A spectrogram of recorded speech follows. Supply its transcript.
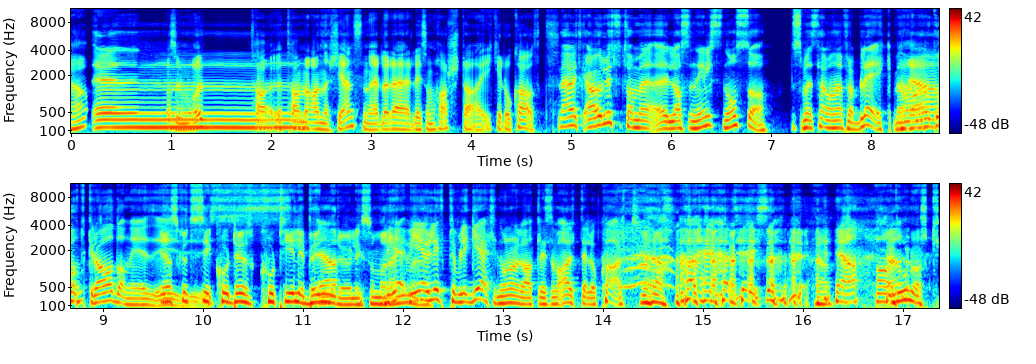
Ja. Eh, Altså, du må ta, ta med Anders Jensen, eller er liksom Harstad ikke lokalt? Nei, jeg, vet ikke, jeg har jo lyst til å ta med eh, Lasse Nilsen også, som jeg om han er fra Bleik, men han har jo gått gradene i, i Jeg skulle si, hvor, det, hvor tidlig begynner Ja. du liksom å vi, er, regne? vi er jo litt privilegerte i Nord-Norge at liksom alt er lokalt. Ja. ja, det liksom, ja. Ah, nordnorsk.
